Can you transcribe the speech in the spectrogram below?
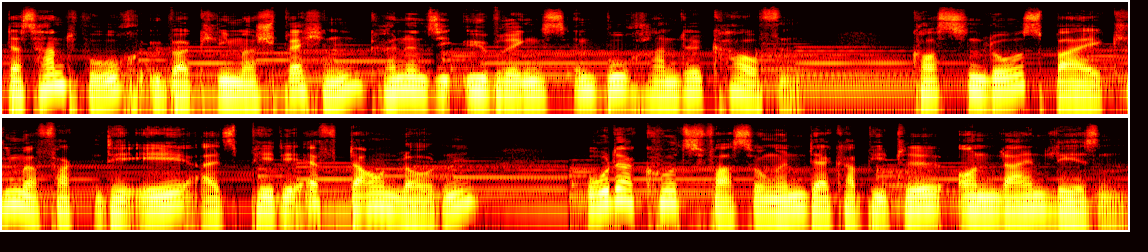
Das Handbuch über Klima sprechen können Sie übrigens im Buchhandel kaufen – kostenlos bei klimafakten.de als PDF downloaden oder Kurzfassungen der Kapitel online lesen.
